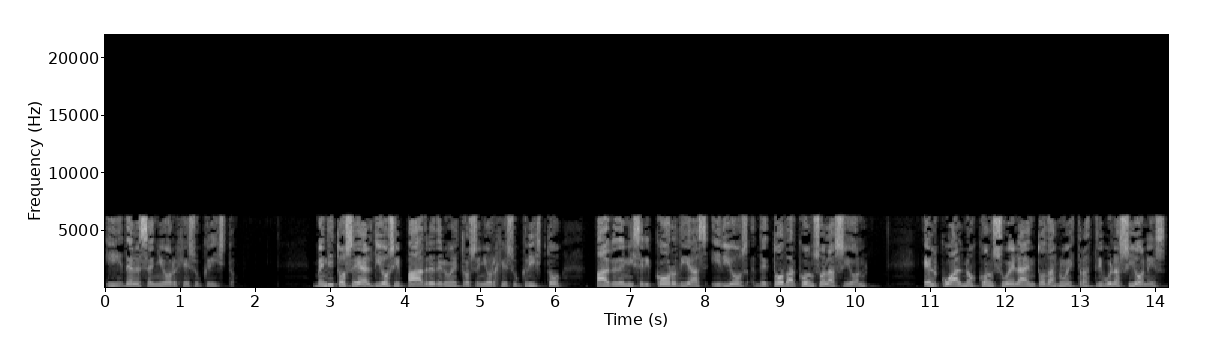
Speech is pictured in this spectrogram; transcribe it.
y del Señor Jesucristo. Bendito sea el Dios y Padre de nuestro Señor Jesucristo, Padre de misericordias y Dios de toda consolación, el cual nos consuela en todas nuestras tribulaciones,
